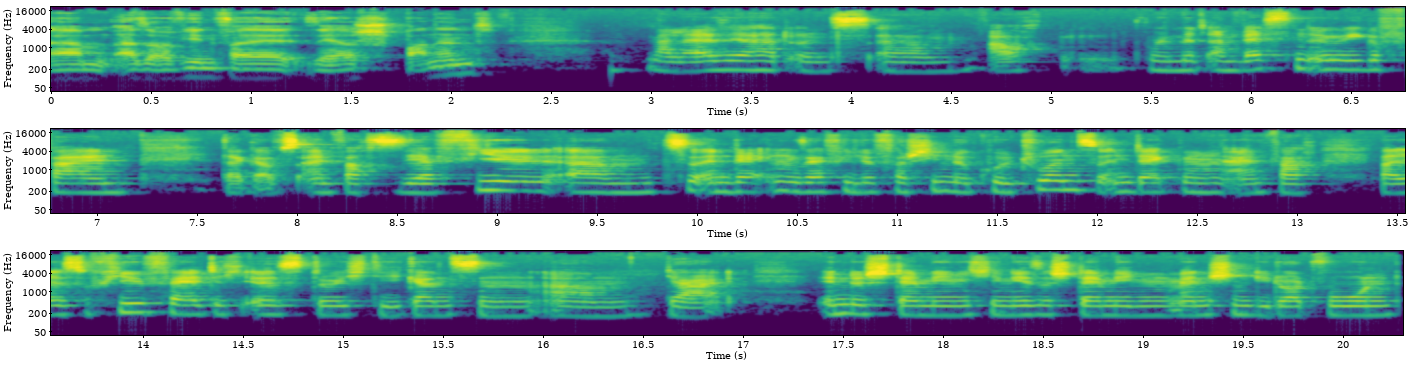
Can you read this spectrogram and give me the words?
Ähm, also auf jeden Fall sehr spannend. Malaysia hat uns ähm, auch wohl mit am besten irgendwie gefallen. Da gab es einfach sehr viel ähm, zu entdecken, sehr viele verschiedene Kulturen zu entdecken, einfach weil es so vielfältig ist durch die ganzen ähm, ja, indischstämmigen, chinesischstämmigen Menschen, die dort wohnen.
